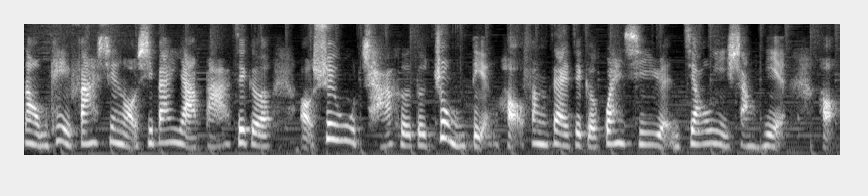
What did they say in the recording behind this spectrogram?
那我们可以发现哦，西班牙把这个呃税务查核的重点好放在这个关系人交易上面。好，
